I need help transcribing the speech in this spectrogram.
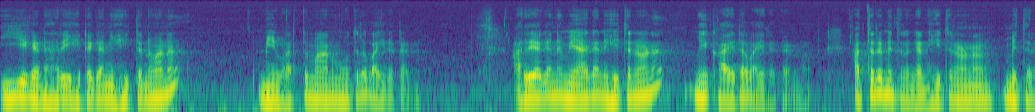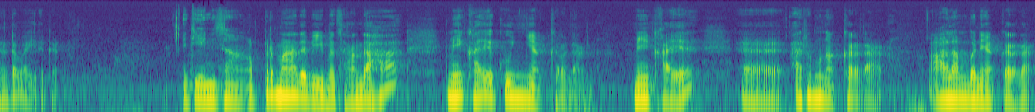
ඊයේ ගැන හරි හිත ගැන හිතනවනම් මේ වර්තමාන මොහොතට වෛර කරනවා. අරයා ගැන මෙයා ගැන හිතනවනම් මේ කයට වෛර කරනවා. අතර මෙතන ගැන හිතනවනම් මෙතනට වෛර කරනවා. ඒ නිසා අප්‍රමාද වීම සඳහා මේ කය කුණ්‍යක් කරගන්න. මේ කය අරමුණක් කරගන්න. ආලම්බනයක් කරගන්න.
